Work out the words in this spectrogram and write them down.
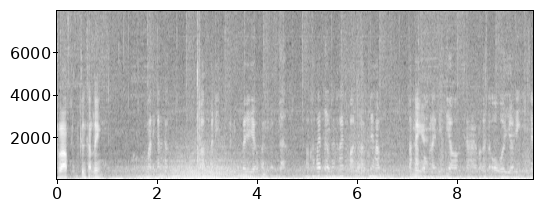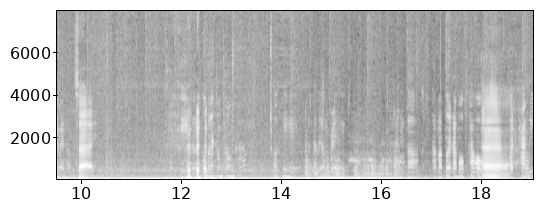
ครับ ครึ่งคันเร่ง ประมาณนี้ก็ได้ครับครับอันนี้อันนี้ไปเยอะไปเราค่อยๆเติมค่อยๆถอนครับเนี่ยครับรานี่คาไงพวงมาลัยนิดเดียวใช่มันก็จะโอเวอร์เยอะอย่างนี้ใช่ไหมครับใช่ โอเคแล้วพวงมาลัยตรงๆครับโอเค แล้วก็เริ่มเบรกอันนี้ก็กลับมาเปิดระบบครับผมอ่าเปิดค้างวิ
